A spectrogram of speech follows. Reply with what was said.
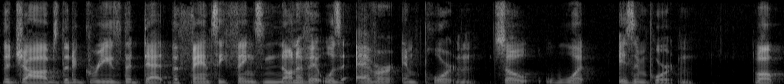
The jobs, the degrees, the debt, the fancy things, none of it was ever important. So, what is important? Well,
